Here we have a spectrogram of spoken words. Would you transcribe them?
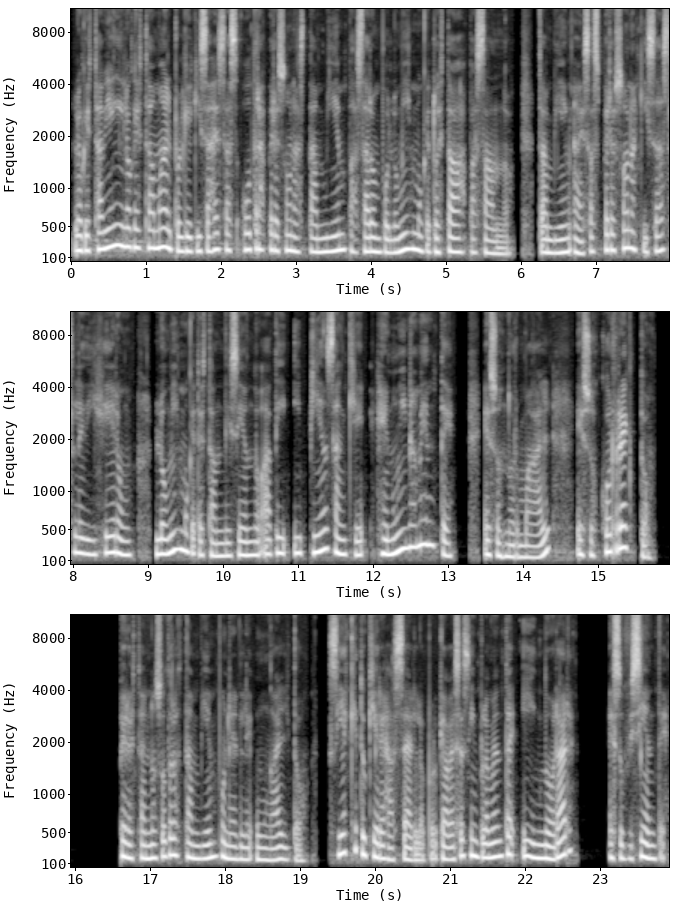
lo que está bien y lo que está mal, porque quizás esas otras personas también pasaron por lo mismo que tú estabas pasando. También a esas personas quizás le dijeron lo mismo que te están diciendo a ti y piensan que genuinamente eso es normal, eso es correcto. Pero está en nosotros también ponerle un alto, si es que tú quieres hacerlo, porque a veces simplemente ignorar es suficiente.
